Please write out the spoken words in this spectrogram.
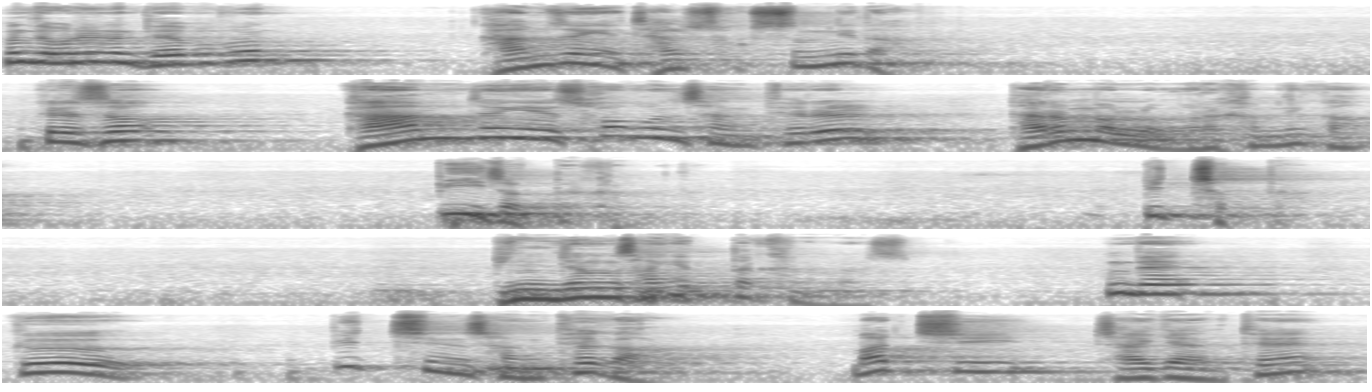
그런데 우리는 대부분 감정에 잘 속습니다. 그래서 감정에 속은 상태를 다른 말로 뭐라 합니까? 삐졌다 합니다. 삐쳤다. 빈정상했다 하는 말씀. 근데 그 삐친 상태가 마치 자기한테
